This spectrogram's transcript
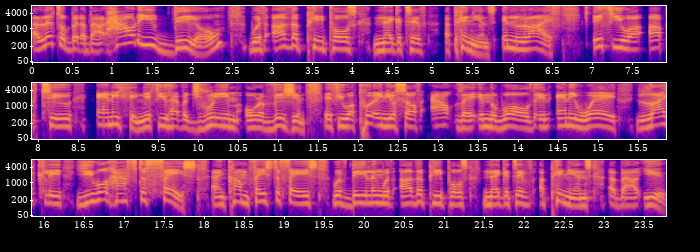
a little bit about how do you deal with other people's negative opinions in life. If you are up to anything, if you have a dream or a vision, if you are putting yourself out there in the world in any way, likely you will have to face and come face to face with dealing with other people's negative opinions about you.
